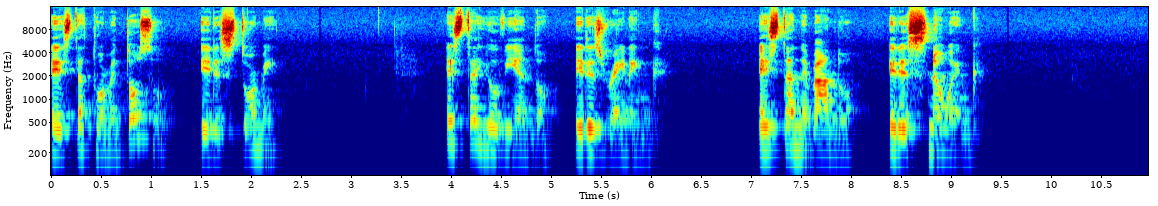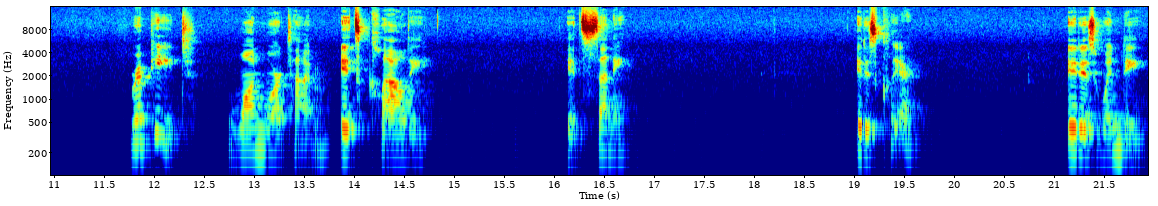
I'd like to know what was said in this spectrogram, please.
Está tormentoso. It is stormy. Está lloviendo. It is raining. Está nevando. It is snowing. Repeat one more time. It's cloudy. It's sunny. It is clear. It is windy.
